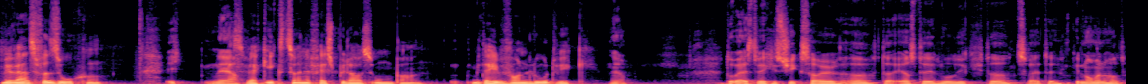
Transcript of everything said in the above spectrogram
Wir werden es versuchen. Ich, naja, Das Werk X zu einem Festspielhaus umbauen. Mit der Hilfe von Ludwig. ja. Du weißt, welches Schicksal äh, der erste Ludwig der Zweite genommen hat?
